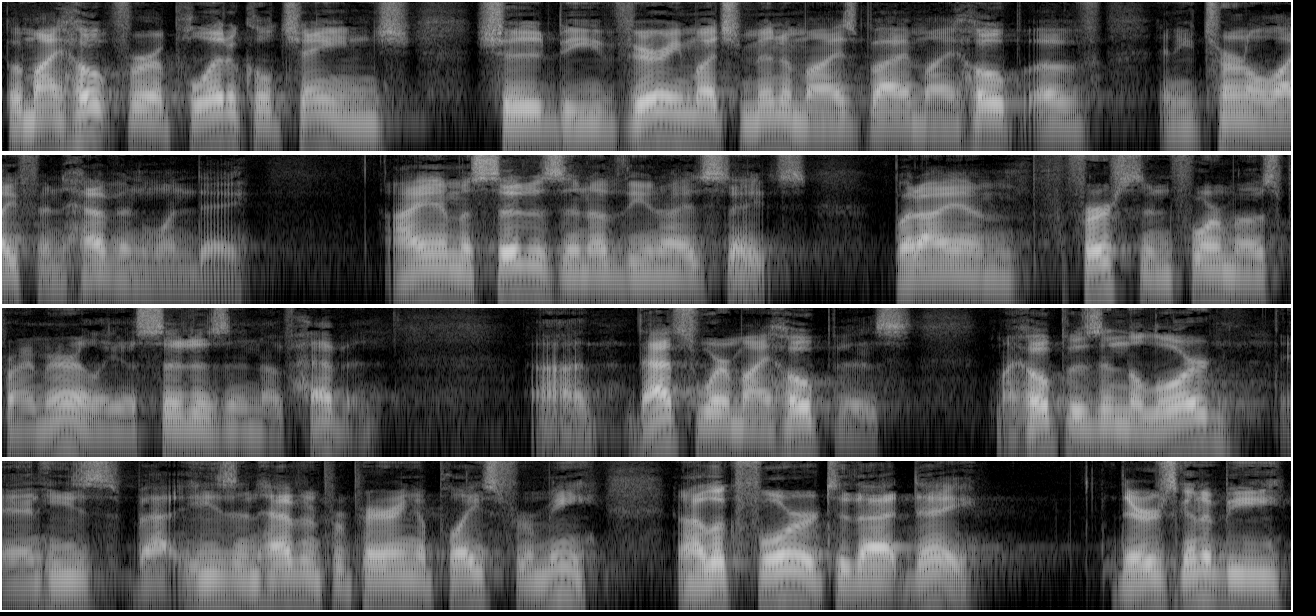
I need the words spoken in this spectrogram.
But my hope for a political change should be very much minimized by my hope of an eternal life in heaven one day. I am a citizen of the United States, but I am first and foremost, primarily, a citizen of heaven. Uh, that's where my hope is. My hope is in the Lord, and he's, he's in heaven preparing a place for me. And I look forward to that day. There's going to be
